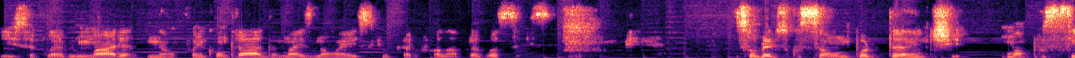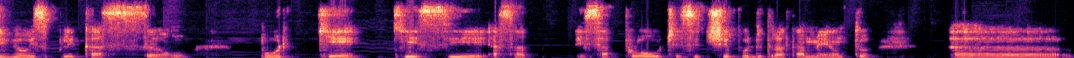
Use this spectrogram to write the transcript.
e cefaleia primária não foi encontrada, mas não é isso que eu quero falar para vocês. Sobre a discussão importante, uma possível explicação por que, que esse, essa, esse approach, esse tipo de tratamento uh,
